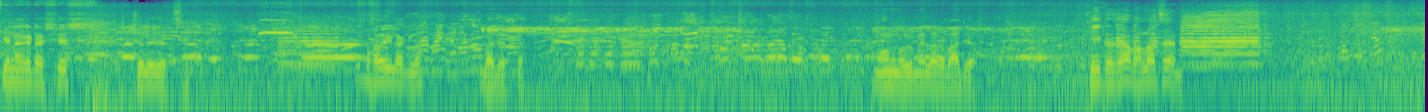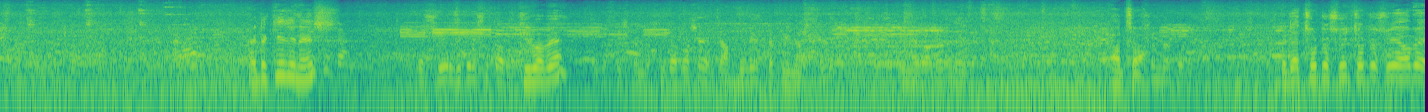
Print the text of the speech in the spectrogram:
কেনাকাটা শেষ চলে যাচ্ছে। ভালোই লাগল বাজারটা। মঙ্গল মেলার বাজার। কে কাকা ভালো আছেন? এটা কি জিনিস? কীভাবে? সুতা বসে চাপ দিলে একটা পিন আসছে। পিনের অর্ডারে আচ্ছা। সুন্দর করে। এটা ছোট সুই ছোট সুই হবে?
